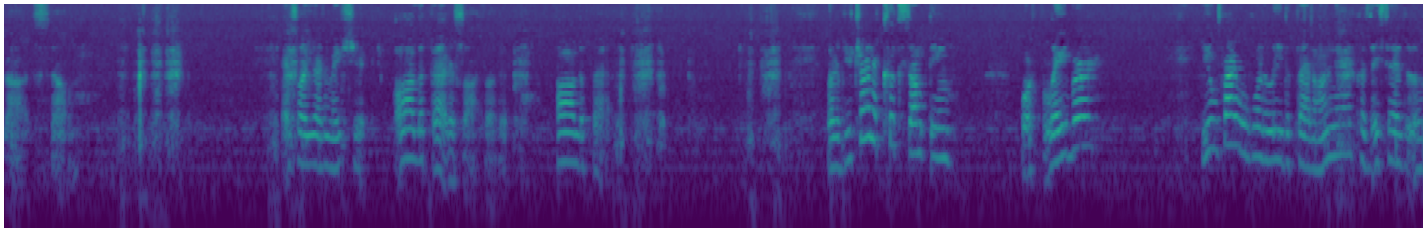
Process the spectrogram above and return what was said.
thought, so. That's why you gotta make sure all the fat is off of it all the fat. But if you're trying to cook something for flavor, you probably want to leave the fat on there because they said, uh,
